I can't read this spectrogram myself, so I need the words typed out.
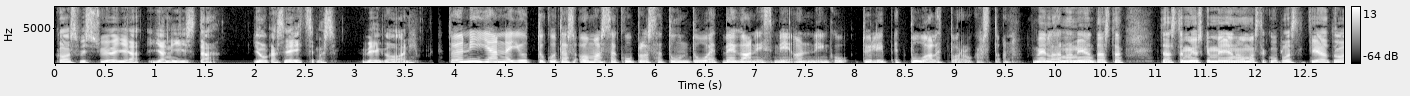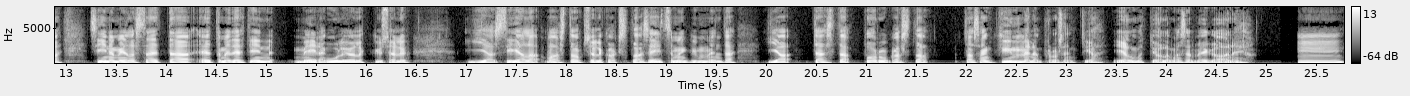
kasvissyöjiä ja niistä joka seitsemäs vegaani. Tuo on niin jännä juttu, kun tässä omassa kuplassa tuntuu, että veganismi on niin kuin tyli, että puolet porukasta on. Meillähän on ihan tästä, tästä myöskin meidän omasta kuplasta tietoa siinä mielessä, että, että me tehtiin meidän kuulijoille kysely ja siellä vastauksia oli 270 ja tästä porukasta tasan 10 prosenttia ilmoitti olevansa vegaaneja. Mm.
